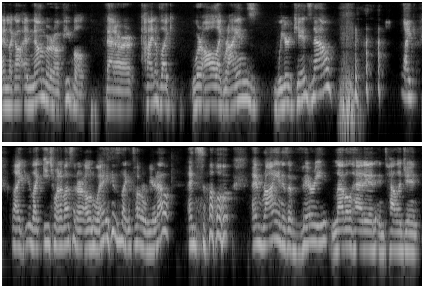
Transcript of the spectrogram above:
and like a, a number of people that are kind of like we're all like Ryan's weird kids now. like like like each one of us in our own way is like a total weirdo. And so and Ryan is a very level-headed, intelligent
